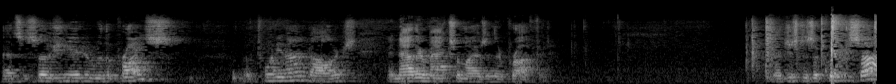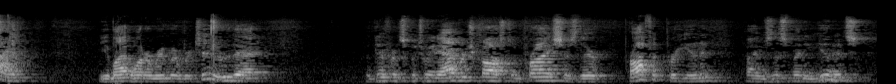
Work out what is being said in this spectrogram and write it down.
that's associated with a price of $29, and now they're maximizing their profit. Now, just as a quick aside, you might want to remember too that the difference between average cost and price is their profit per unit times this many units.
